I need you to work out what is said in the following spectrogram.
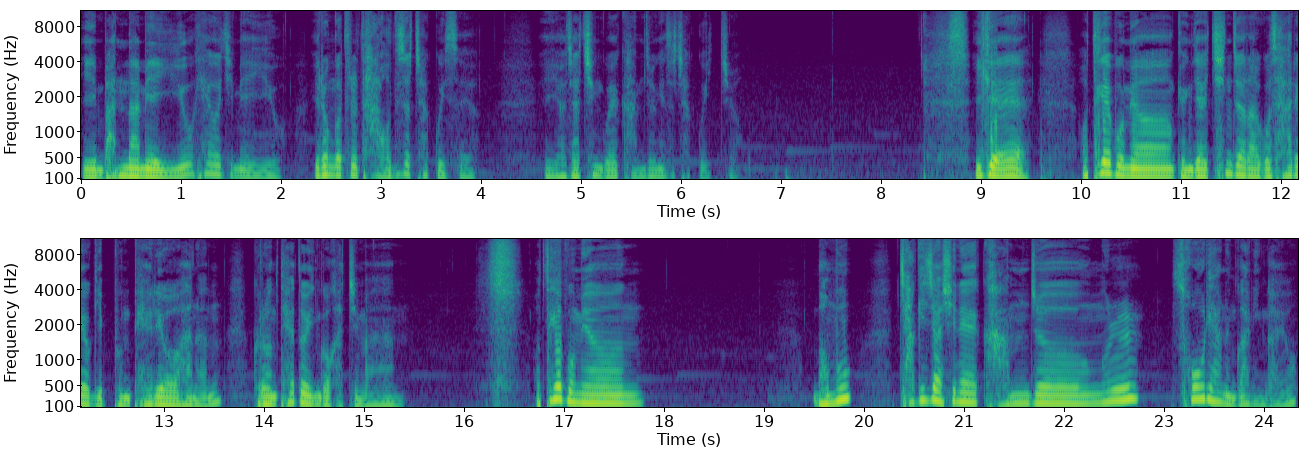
이 만남의 이유, 헤어짐의 이유 이런 것들을 다 어디서 찾고 있어요? 여자친구의 감정에서 찾고 있죠. 이게 어떻게 보면 굉장히 친절하고 사려 깊은 배려하는 그런 태도인 것 같지만 어떻게 보면 너무 자기 자신의 감정을 소홀히 하는 거 아닌가요?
